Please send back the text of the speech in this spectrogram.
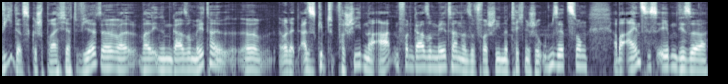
wie das gespeichert wird, äh, weil, weil in einem Gasometer, äh, oder, also es gibt verschiedene Arten von Gasometern, also verschiedene technische Umsetzungen, aber eins ist eben dieser,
